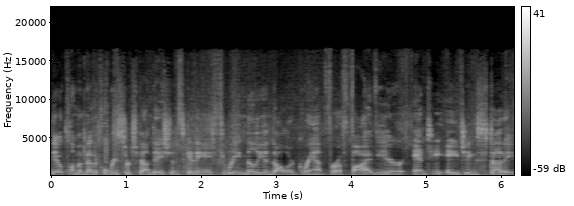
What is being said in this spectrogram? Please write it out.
The Oklahoma Medical Research Foundation is getting a $3 million grant for a five-year anti-aging study.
